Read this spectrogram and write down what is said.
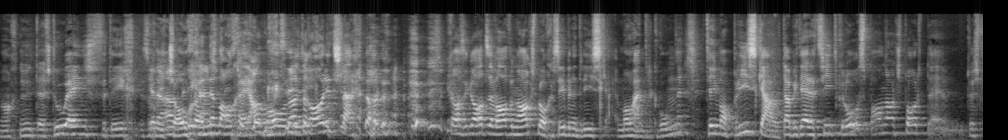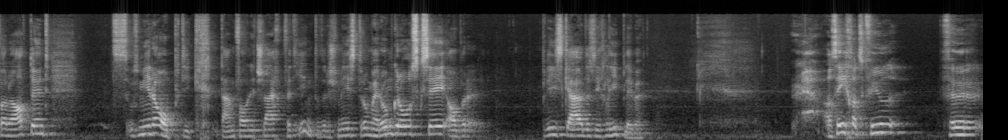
Macht nichts, hast du eines für dich so Genau, Show können machen Ja, so mal, das ist doch auch nicht schlecht, oder? Ich habe sie ganz am Anfang angesprochen, 37 Mal haben wir gewonnen. Thema Preisgeld, auch bei dieser Zeit gross, Bahnradsport, äh, du hast vorher angetönt, aus meiner Optik in dem Fall nicht schlecht verdient. Oder ist mehr drumherum gross gesehen, aber Preisgelder sind klein geblieben. Also ich habe das Gefühl, für,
